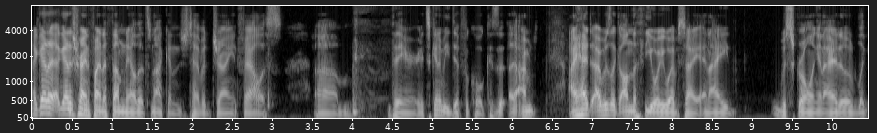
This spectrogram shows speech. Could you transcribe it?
I gotta. I gotta try and find a thumbnail that's not gonna just have a giant phallus. Um, there, it's gonna be difficult because I'm. I had. I was like on the Theoi website and I was scrolling and I had to like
